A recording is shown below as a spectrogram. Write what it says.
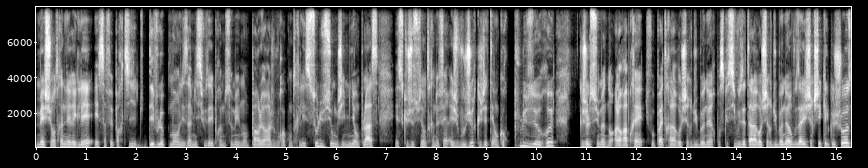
mais je suis en train de les régler et ça fait partie du développement, les amis. Si vous avez des problèmes de sommeil, on en parlera. Je vous raconterai les solutions que j'ai mis en place et ce que je suis en train de faire. Et je vous jure que j'étais encore plus heureux que je le suis maintenant. Alors après, il faut pas être à la recherche du bonheur, parce que si vous êtes à la recherche du bonheur, vous allez chercher quelque chose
